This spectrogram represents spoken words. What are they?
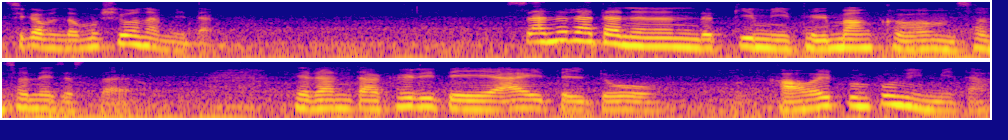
지금은 너무 시원합니다. 싸늘하다는 느낌이 들 만큼 선선해졌어요. 베란다 그리대의 아이들도 가을 뿜뿜입니다.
